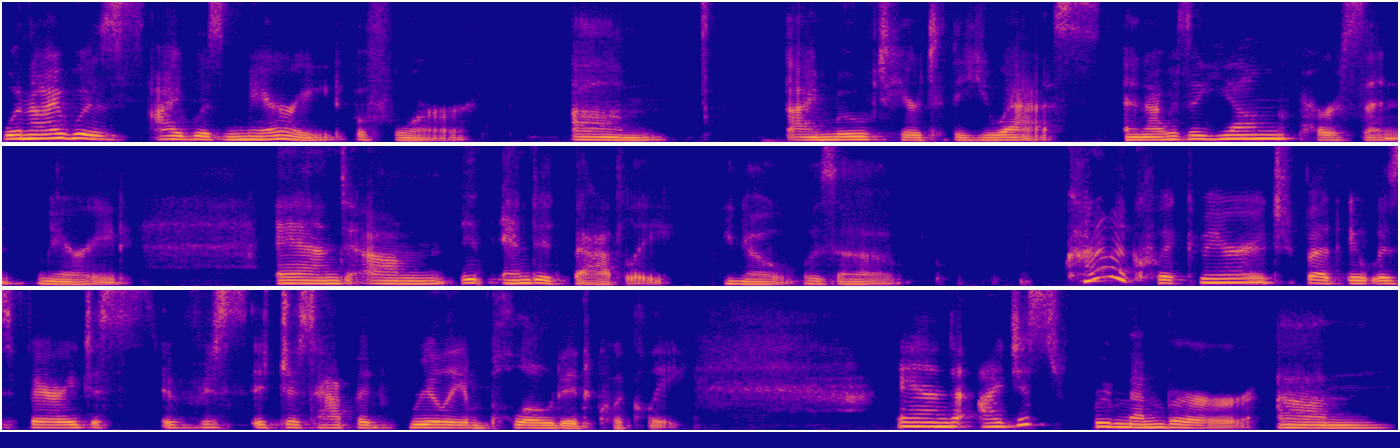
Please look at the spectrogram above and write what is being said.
when I was I was married before um, I moved here to the U.S. and I was a young person married, and um, it ended badly. You know, it was a kind of a quick marriage, but it was very just it, was, it just happened really imploded quickly. And I just remember, um,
